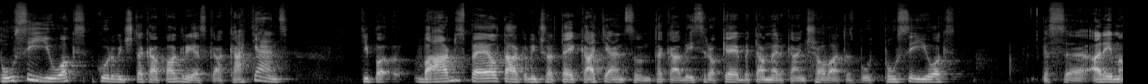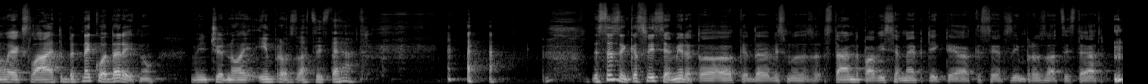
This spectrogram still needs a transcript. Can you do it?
pusī joks, kur viņš tā kā pagriez kā kaķēns. Ķipa, vārdu spēle tā, ka viņš var teikt kaķēns un tā kā viss ir ok, bet amerikāņu šovā tas būtu pusī joks, kas arī man liekas lēta, bet neko darīt. Nu. Viņš ir no improvizācijas teātra. Es nezinu, kas visiem ir to, kad uh, vismaz stand-upā visiem nepatīk tie, kas iet uz improvizācijas teātru.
